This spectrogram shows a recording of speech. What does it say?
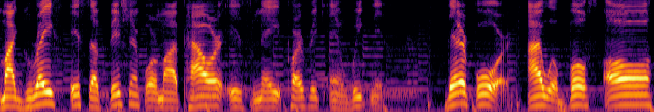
My grace is sufficient, for my power is made perfect in weakness. Therefore, I will boast all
